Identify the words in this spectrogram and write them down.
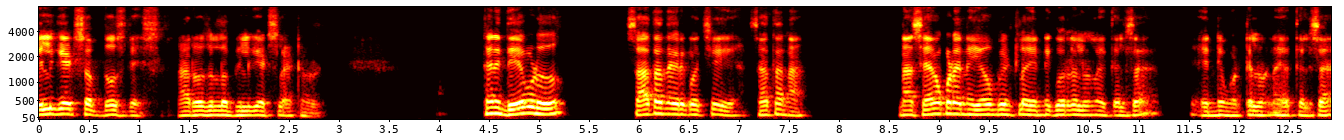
Bill Gates of those days ఆ రోజుల్లో బిల్ గేట్స్ లాంటి వాడు. కానీ దేవుడు సాతాన్ దగ్గరికి వచ్చి సాతానా నా సేవకుడైన యోబు ఇంట్లో ఎన్ని గొర్రెలు ఉన్నాయో తెలుసా? ఎన్ని ఒంటెలు ఉన్నాయో తెలుసా?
